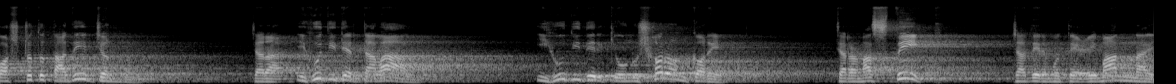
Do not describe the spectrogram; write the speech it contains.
কষ্ট তো তাদের জন্য। যারা ইহুদিদের দালাল, ইহুদিদেরকে অনুসরণ করে, যারা নাস্তিক, যাদের মধ্যে ইমান নাই,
